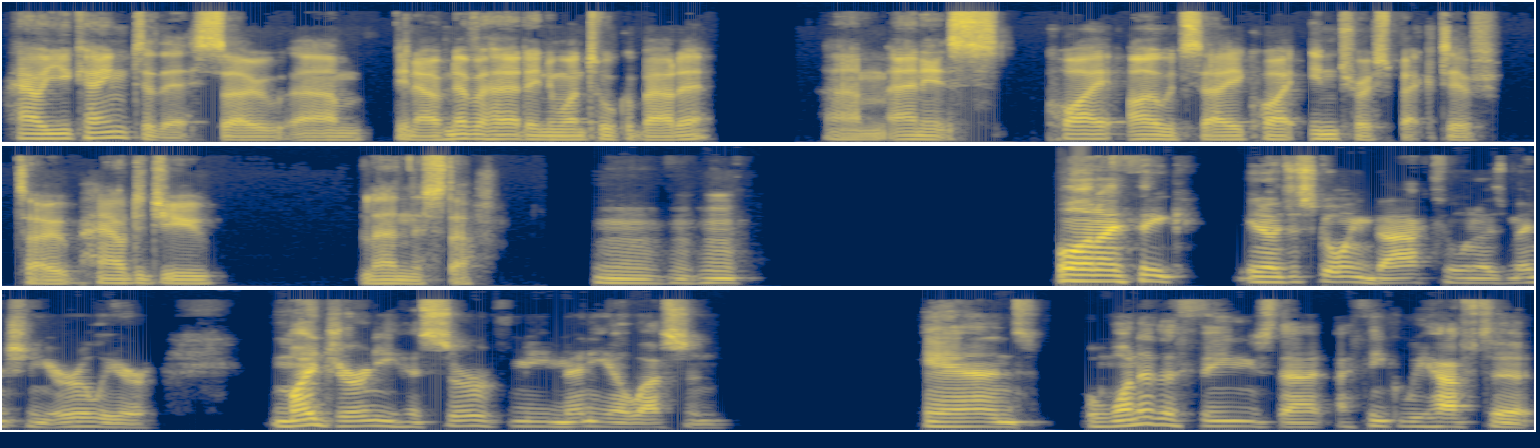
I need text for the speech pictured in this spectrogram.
how you came to this. So um, you know, I've never heard anyone talk about it, um, and it's quite, I would say, quite introspective. So how did you learn this stuff? Mm-hmm. Well, and I think, you know, just going back to when I was mentioning earlier, my journey has served me many a lesson. And one of the things that I think we have to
